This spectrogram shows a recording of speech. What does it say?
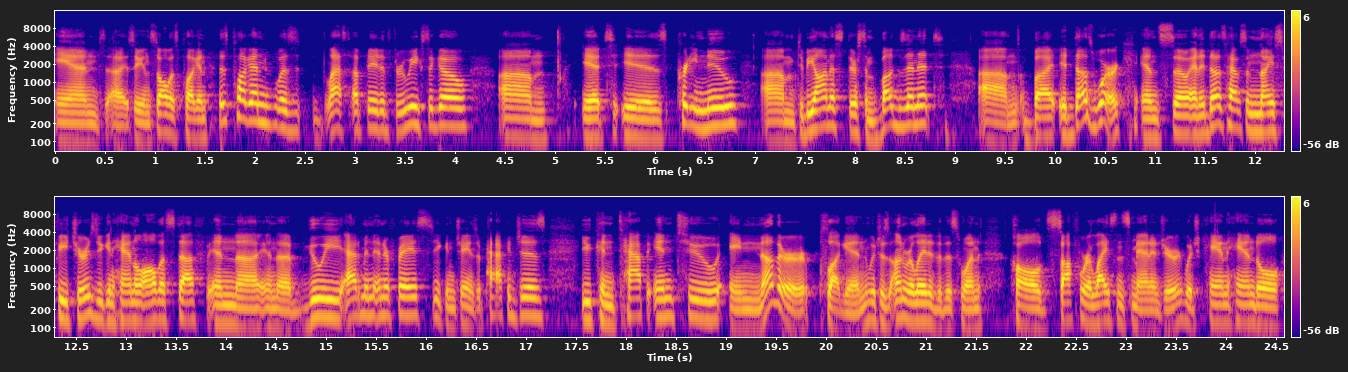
And uh, so you install this plugin. This plugin was last updated three weeks ago. Um, it is pretty new. Um, to be honest, there's some bugs in it. Um, but it does work, and so and it does have some nice features. You can handle all the stuff in uh, in a GUI admin interface. You can change the packages. You can tap into another plugin, which is unrelated to this one, called Software License Manager, which can handle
